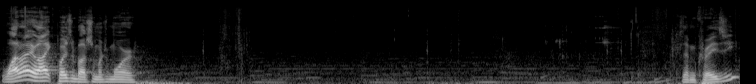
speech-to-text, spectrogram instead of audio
Why do I like Poison Pot so much more? Because I'm crazy?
